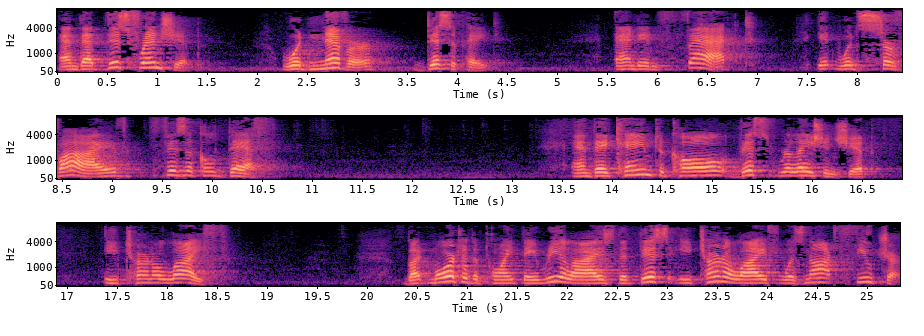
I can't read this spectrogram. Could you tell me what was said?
And that this friendship would never dissipate. And in fact, it would survive physical death. And they came to call this relationship eternal life. But more to the point, they realized that this eternal life was not future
